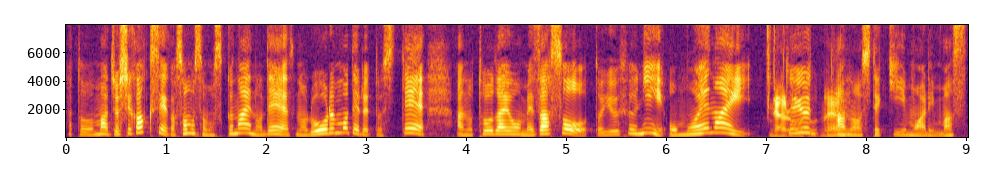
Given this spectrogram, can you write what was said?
あと、まあ、女子学生がそもそも少ないのでそのロールモデルとしてあの東大を目指そうというふうに思えないという、ね、あの指摘もあります。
